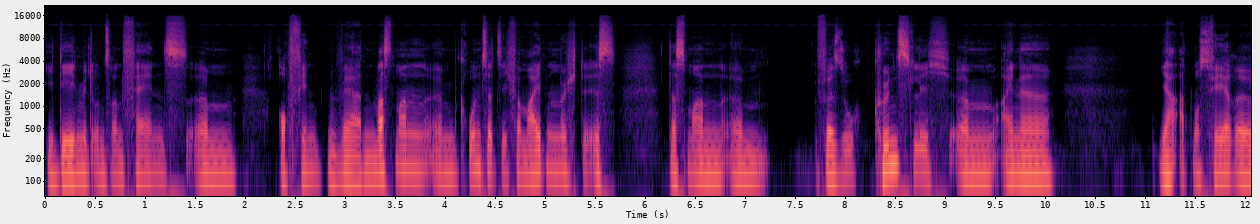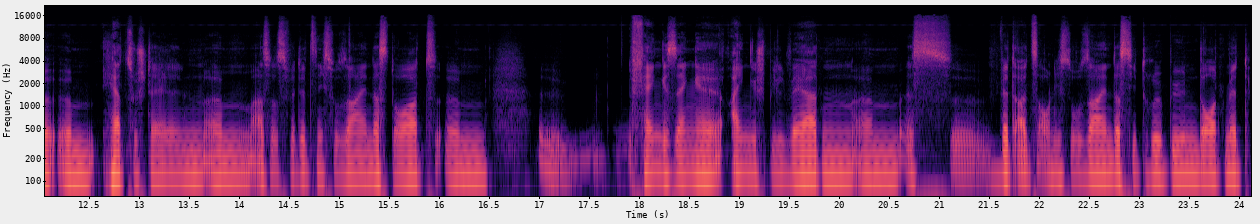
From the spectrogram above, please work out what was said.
Ideen mit unseren Fans ähm, auch finden werden. Was man ähm, grundsätzlich vermeiden möchte, ist, dass man ähm, versucht, künstlich ähm, eine ja, Atmosphäre ähm, herzustellen. Ähm, also es wird jetzt nicht so sein, dass dort ähm, äh, Fangesänge eingespielt werden. es äh, wird als auch nicht so sein, dass die Tribünen dort mit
